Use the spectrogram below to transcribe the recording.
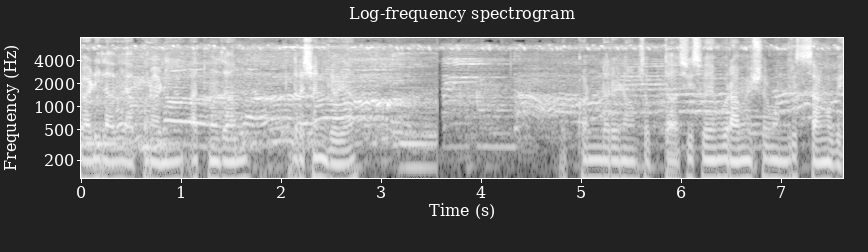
गाडी लावूया आपण आणि आत्मजाऊन दर्शन घेऊया. अखंड नाम सप्ताह श्री स्वयंभू रामेश्वर मंदिर सांगवे.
